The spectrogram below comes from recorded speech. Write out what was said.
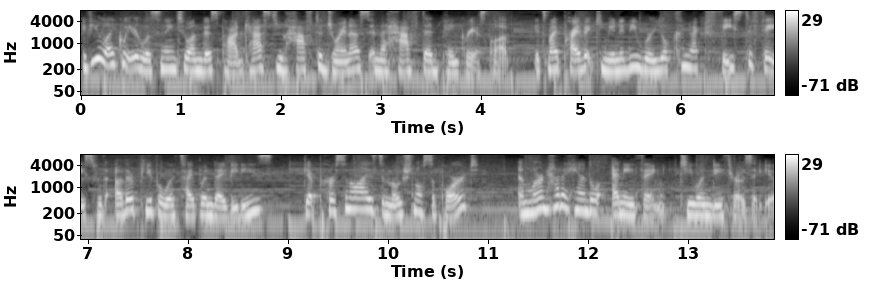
if you like what you're listening to on this podcast, you have to join us in the Half Dead Pancreas Club. It's my private community where you'll connect face to face with other people with type 1 diabetes, get personalized emotional support, and learn how to handle anything T1D throws at you.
